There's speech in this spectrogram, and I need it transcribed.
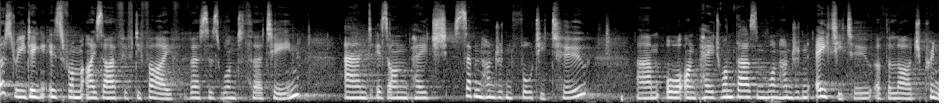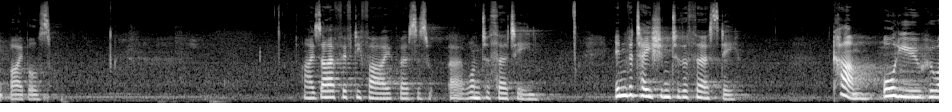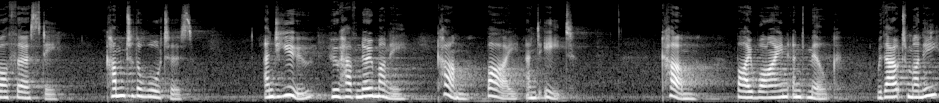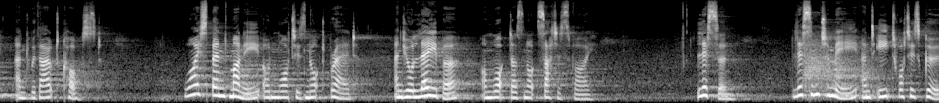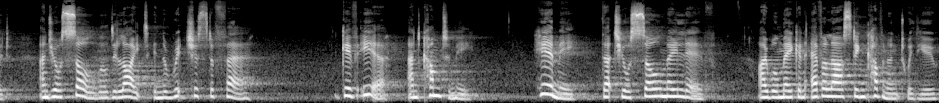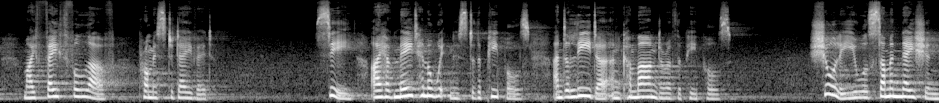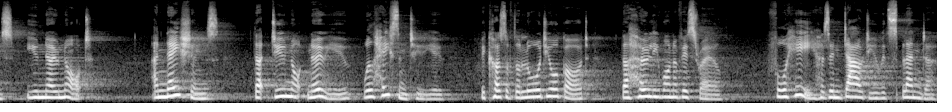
first reading is from Isaiah 55, verses 1 to 13, and is on page 742 um, or on page 1182 of the large print Bibles. Isaiah 55, verses uh, 1 to 13. Invitation to the thirsty. Come, all you who are thirsty. Come to the waters. And you who have no money, come, buy and eat. Come, buy wine and milk, without money and without cost. Why spend money on what is not bread, and your labor on what does not satisfy? Listen, listen to me and eat what is good and your soul will delight in the richest of fare. Give ear and come to me. Hear me, that your soul may live. I will make an everlasting covenant with you, my faithful love promised to David. See, I have made him a witness to the peoples and a leader and commander of the peoples. Surely you will summon nations you know not and nations that do not know you will hasten to you because of the Lord your God, the Holy One of Israel, for he has endowed you with splendor.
